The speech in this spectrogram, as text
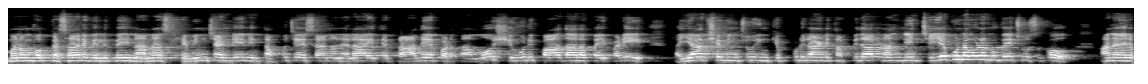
మనం ఒక్కసారి వెళ్ళిపోయి నాన్న క్షమించండి నేను తప్పు చేశాను అని ఎలా అయితే ప్రాధేయపడతామో శివుడి పాదాలపై పడి అయ్యా క్షమించు ఇంకెప్పుడు ఇలాంటి తప్పిదాలు నేను చెయ్యకుండా కూడా నువ్వే చూసుకో అని ఆయన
